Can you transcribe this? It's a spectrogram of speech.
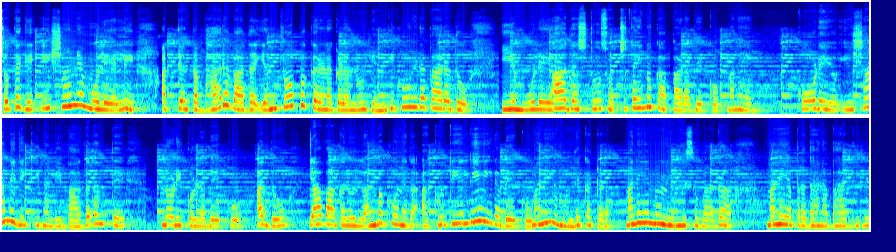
ಜೊತೆಗೆ ಈಶಾನ್ಯ ಮೂಲೆಯಲ್ಲಿ ಅತ್ಯಂತ ಭಾರವಾದ ಯಂತ್ರೋಪಕರಣಗಳನ್ನು ಎಂದಿಗೂ ಇಡಬಾರದು. ಈ ಮೂಲೆ ಆದಷ್ಟು ಸ್ವಚ್ಛತೆಯನ್ನು ಕಾಪಾಡಬೇಕು. ಮನೆಯ ಕೋಡೆಯು ಈಶಾನ್ಯ ದಿಕ್ಕಿನಲ್ಲಿ ಬಾಗದಂತೆ ನೋಡಿಕೊಳ್ಳಬೇಕು. ಅದು ಯಾವಾಗಲೂ ಲಂಬಕೋನದ ಆಕೃತಿಯಲ್ಲಿಯೇ ಇರಬೇಕು. ಮನೆಯ ಮುಂದೆ ಕಟ್ಟಡ. ಮನೆಯನ್ನು ನಿರ್ಮಿಸುವಾಗ ಮನೆಯ ಪ್ರಧಾನ ಬಾಗಿಲು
